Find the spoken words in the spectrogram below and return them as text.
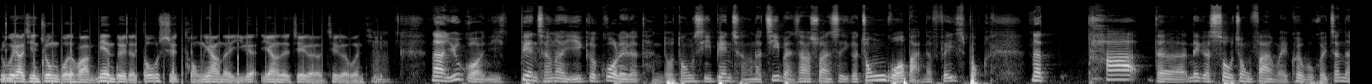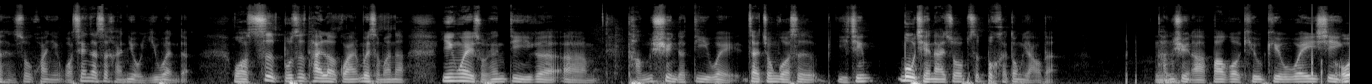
如果要进中国的话，面对的都是同样的一个一样的这个这个问题。那如果你变成了一个过滤了很多东西，变成了基本上算是一个中国版的 Facebook，那它的那个受众范围会不会真的很受欢迎？我现在是很有疑问的。我是不是太乐观？为什么呢？因为首先第一个，呃，腾讯的地位在中国是已经目前来说是不可动摇的。腾讯啊，包括 QQ、微信，我、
